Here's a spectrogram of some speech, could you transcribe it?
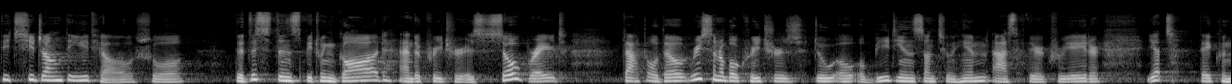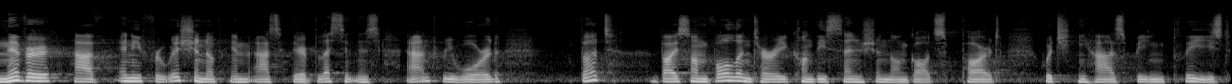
第七章第一条说。The distance between God and the creature is so great that although reasonable creatures do owe obedience unto him as their creator, yet they could never have any fruition of him as their blessedness and reward, but by some voluntary condescension on God's part, which he has been pleased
